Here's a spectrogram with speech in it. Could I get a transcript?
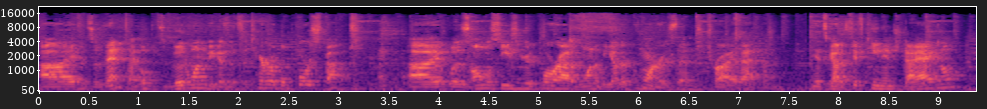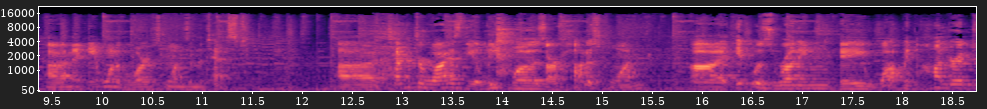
Uh, if it's a vent, I hope it's a good one because it's a terrible pour spout. Uh, it was almost easier to pour out of one of the other corners than to try that one. It's got a 15 inch diagonal, uh, making it one of the largest ones in the test. Uh, Temperature-wise, the Elite was our hottest one. Uh, it was running a whopping 100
